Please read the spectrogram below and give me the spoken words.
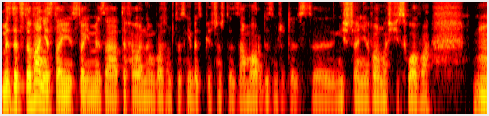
My zdecydowanie stoi, stoimy za TVN, uważam, że to jest niebezpieczne, że to jest zamordyzm, że to jest e, niszczenie wolności słowa. Mm,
